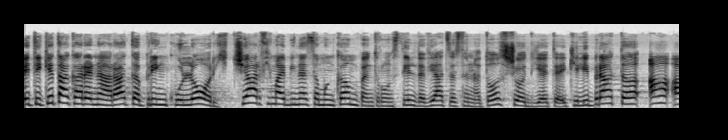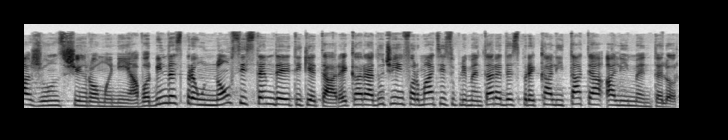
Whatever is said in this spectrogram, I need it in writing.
Eticheta care ne arată prin culori ce ar fi mai bine să mâncăm pentru un stil de viață sănătos și o dietă echilibrată a ajuns și în România. Vorbim despre un nou sistem de etichetare care aduce informații suplimentare despre calitatea alimentelor.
